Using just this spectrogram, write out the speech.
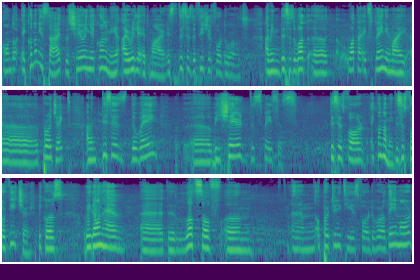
on the economy side, the sharing economy, I really admire. It's, this is the future for the world. I mean, this is what uh, what I explain in my uh, project. I mean, this is the way uh, we share the spaces. This is for economy. This is for future because we don't have uh, the lots of um, um, opportunities for the world anymore.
